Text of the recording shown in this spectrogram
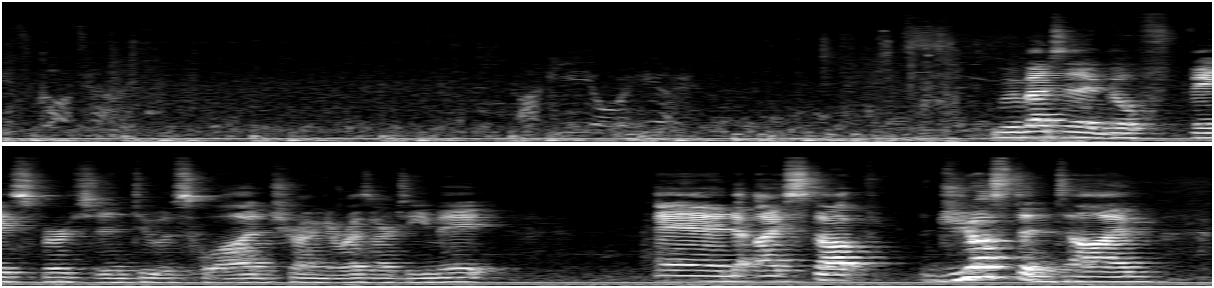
It's go time! Aki, over here! To go face first into a squad trying to res our teammate, and I stopped just in time.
